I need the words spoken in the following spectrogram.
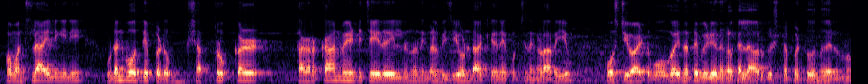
ഇപ്പോൾ മനസ്സിലായില്ലെങ്കിൽ ഇനി ഉടൻ ബോധ്യപ്പെടും. ശത്രുക്കൾ തകർക്കാൻ വേണ്ടി ചെയ്തതിൽ നിന്ന് നിങ്ങൾ വിജയം ഉണ്ടാക്കിയതിനെക്കുറിച്ച് നിങ്ങൾ അറിയും. പോസിറ്റീവായിട്ട് പോവുക. ഇന്നത്തെ വീഡിയോ നിങ്ങൾക്ക് എല്ലാവർക്കും ഇഷ്ടപ്പെട്ടു എന്ന് കരുതുന്നു.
